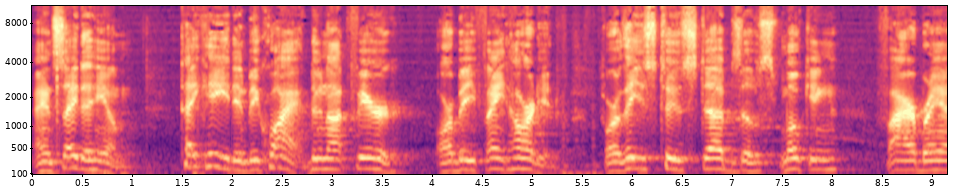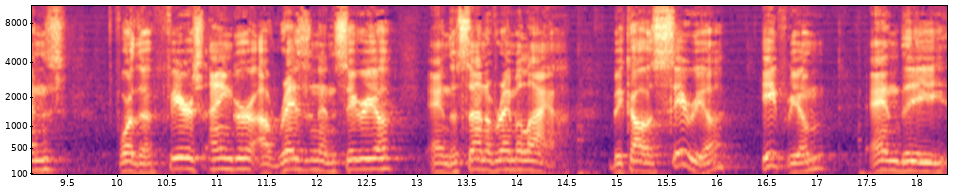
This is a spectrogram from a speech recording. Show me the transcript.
and say to him, Take heed and be quiet. Do not fear or be faint hearted. For these two stubs of smoking firebrands, for the fierce anger of Rezin and Syria and the son of Remaliah, because Syria, Ephraim, and the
